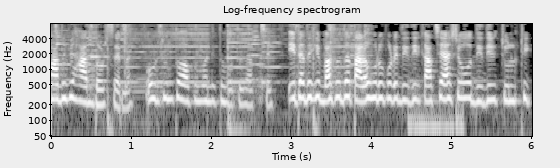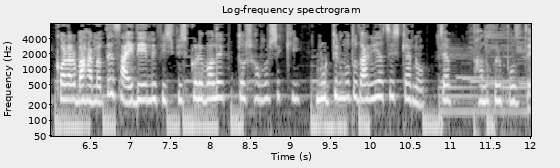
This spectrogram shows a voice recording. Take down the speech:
মাধবী হাত ধরছে না। অর্জুন তো অপমানিত হতে যাচ্ছে। এটা দেখে বাসুদা তাড়াহুড়ো করে দিদির কাছে আসে ও দিদির চুল ঠিক করার বাহানাতে সাইডে এনে ফিসফিস করে বলে, তোর সমস্যা কি? মূর্তির মতো দাঁড়িয়ে আছিস কেন? ভালো করে পৌঁছতে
